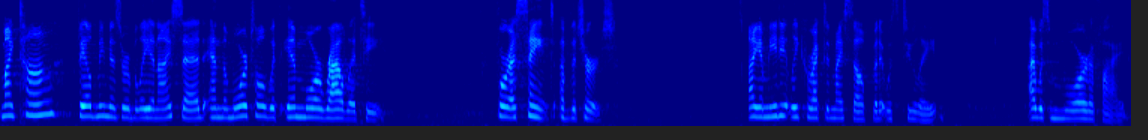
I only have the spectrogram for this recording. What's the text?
My tongue failed me miserably, and I said, And the mortal with immorality for a saint of the church. I immediately corrected myself, but it was too late. I was mortified.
